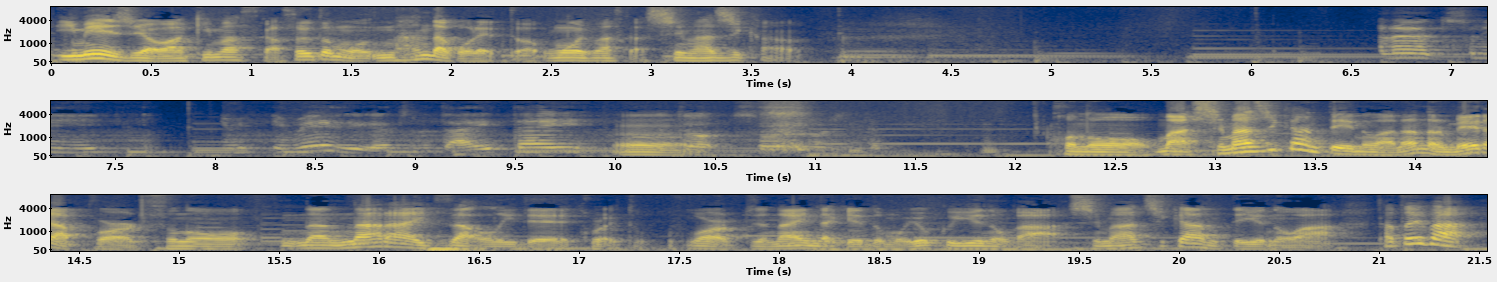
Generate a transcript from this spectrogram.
イメージは湧きますか？それとも、なんだこれって思いますか？島時間。それ、そのイイメージが大体、んえっと、そういうのして。この、まあ、島時間っていうのは、なんだろう、made up word。その、な、なら exactly で correct word じゃないんだけれども、よく言うのが、島時間っていうのは、例えば、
